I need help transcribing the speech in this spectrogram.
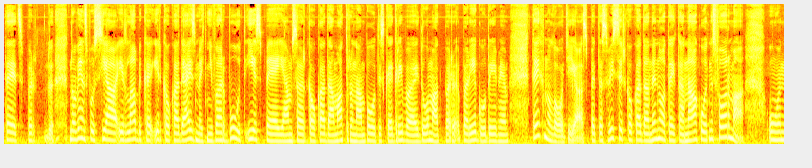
teica par, no vienas puses, jā, ir labi, ka ir kaut kādi aizmetņi, var būt iespējams ar kaut kādām atrunām politiskai gribai domāt par, par ieguldījumiem tehnoloģijās, bet tas viss ir kaut kādā nenoteiktā nākotnes formā. Un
